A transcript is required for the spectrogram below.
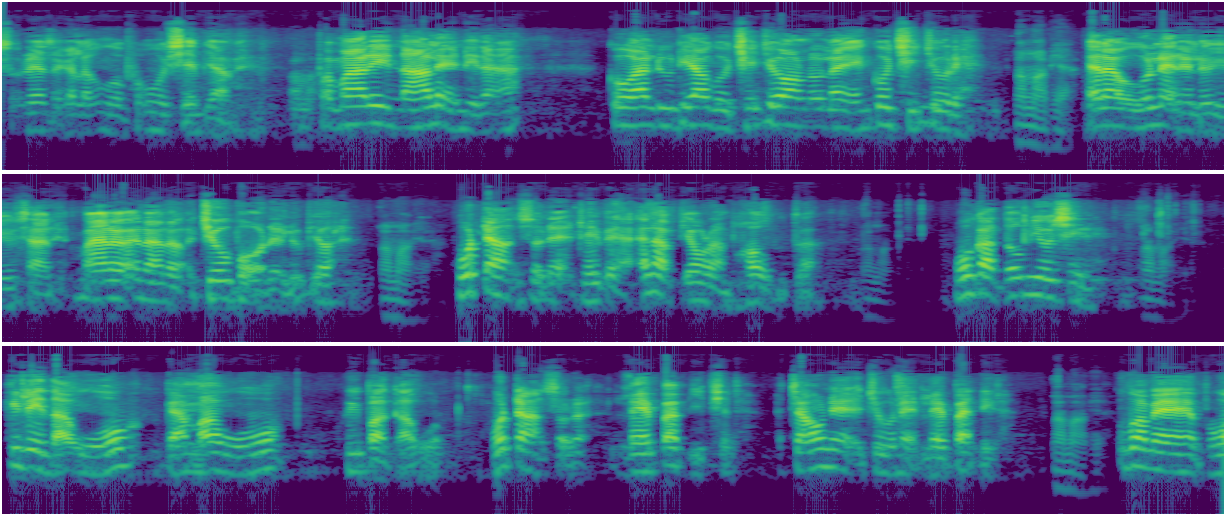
ဆိုတဲ့စကားလုံးကိုဘုံဘုံရှင်းပြမယ်မှန်ပါပမာရီနားလဲနေတာကိုကလူတစ်ယောက်ကိုချေကျိုးအောင်လုပ်လိုက်ရင်ကိုချေကျိုးတယ်မှန်ပါဗျာအဲ့ဒါကိုဝတ်လဲတယ်လို့ယူဆတယ်မှန်တော့အဲ့ဒါတော့အကျိုးပေါ်တယ်လို့ပြောတယ်မှန်ပါဗျာဝတ္တဆိုတဲ့အဓိပ္ပာယ်အဲ့ဒါပြောတာမဟုတ်ဘူးသူကမှန်ပါဗျာဝတ်က၃မျိုးရှိတယ်မှန်ပါဗျာကိလေသာဝကမ္မဝဝိပါကဝဝတ္တဆိုတာလဲပတ်ပြီးဖြစ်တယ်အကြောင်းနဲ့အကျိုးနဲ့လဲပတ်နေတာမှန်ပါဗျာဥပမာဘဝ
